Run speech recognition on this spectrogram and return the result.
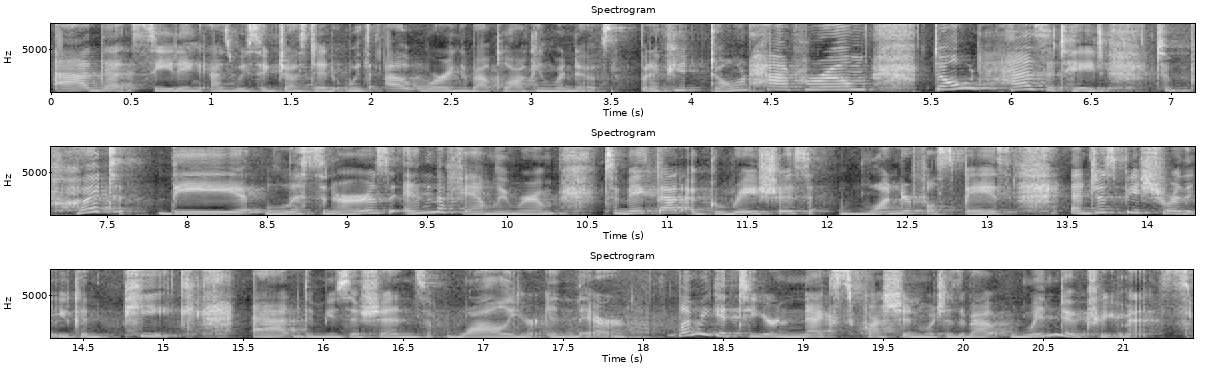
add that seating as we suggested without worrying about blocking windows. But if you don't have room, don't hesitate to put the listeners in the family room to make that a gracious, wonderful space. And just be sure that you can peek at the musicians while you're in there. Let me get to your next question, which is about window treatments.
